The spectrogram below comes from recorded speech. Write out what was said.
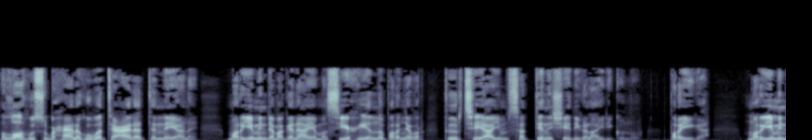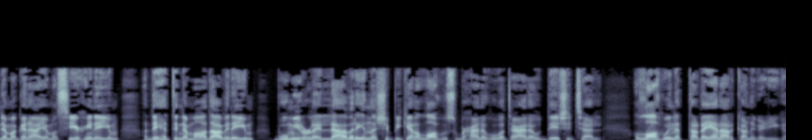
അള്ളാഹു സുബഹാനഹുവ ചായാല തന്നെയാണ് മറിയമിന്റെ മകനായ മസീഹി എന്ന് പറഞ്ഞവർ തീർച്ചയായും സത്യനിഷേധികളായിരിക്കുന്നു. പറയുക മറിയമിന്റെ മകനായ മസീഹിനെയും അദ്ദേഹത്തിന്റെ മാതാവിനെയും ഭൂമിയിലുള്ള എല്ലാവരെയും നശിപ്പിക്കാൻ അള്ളാഹു സുബഹാനഹുവ ചായാല ഉദ്ദേശിച്ചാൽ അള്ളാഹുവിനെ തടയാനാർക്കാണ് കഴിയുക?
